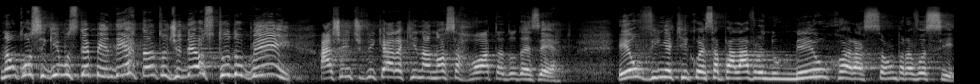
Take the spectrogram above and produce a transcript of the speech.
não conseguimos depender tanto de Deus, tudo bem a gente ficar aqui na nossa rota do deserto. Eu vim aqui com essa palavra no meu coração para você.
